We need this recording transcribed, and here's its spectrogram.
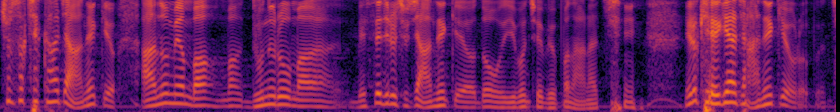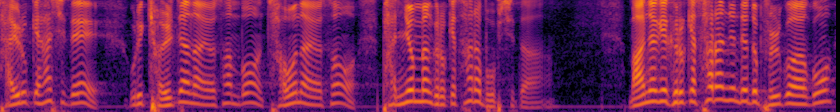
출석 체크하지 않을게요. 안 오면 막, 막 눈으로 막 메시지를 주지 않을게요. 너 이번 주에 몇 번 안 왔지? 이렇게 얘기하지 않을게요, 여러분. 자유롭게 하시되 우리 결단하여서 한번 자원하여서 반년만 그렇게 살아봅시다. 만약에 그렇게 살았는데도 불구하고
